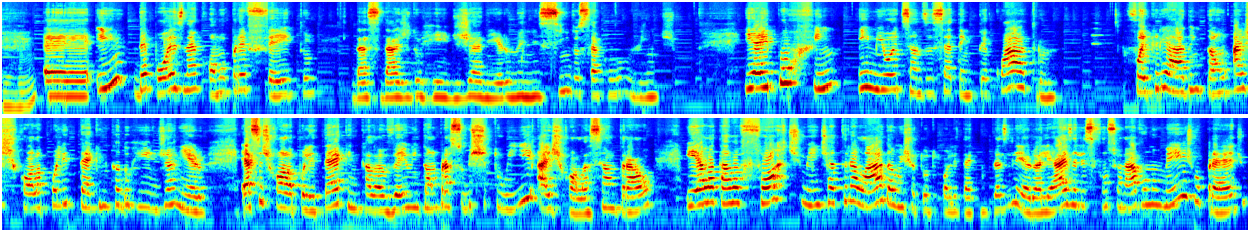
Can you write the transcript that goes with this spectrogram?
Uhum. É, e depois, né, como prefeito da cidade do Rio de Janeiro no início do século XX. E aí, por fim, em 1874, foi criada então a Escola Politécnica do Rio de Janeiro. Essa escola politécnica ela veio então para substituir a escola central e ela estava fortemente atrelada ao Instituto Politécnico Brasileiro. Aliás, eles funcionavam no mesmo prédio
